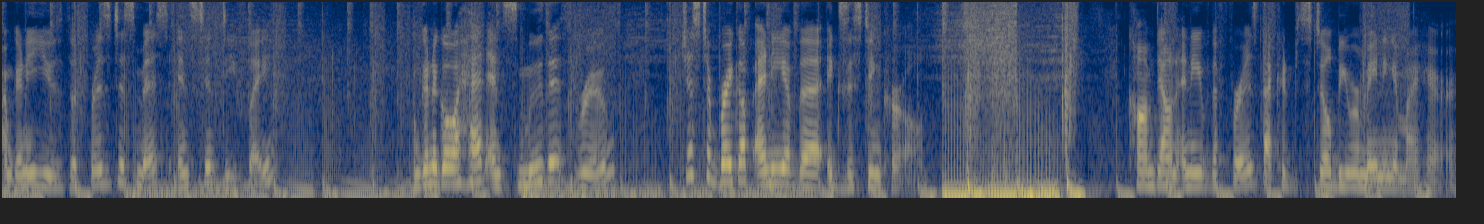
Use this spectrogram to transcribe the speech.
I'm gonna use the Frizz Dismiss Instant Deflate. I'm gonna go ahead and smooth it through just to break up any of the existing curl. Calm down any of the frizz that could still be remaining in my hair.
